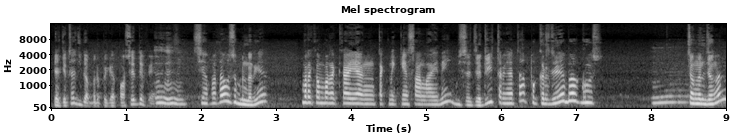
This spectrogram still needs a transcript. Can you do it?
ya kita juga berpikir positif ya Mhm. siapa tahu sebenarnya mereka-mereka yang tekniknya salah ini bisa jadi ternyata pekerjanya bagus Hmm. jangan-jangan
